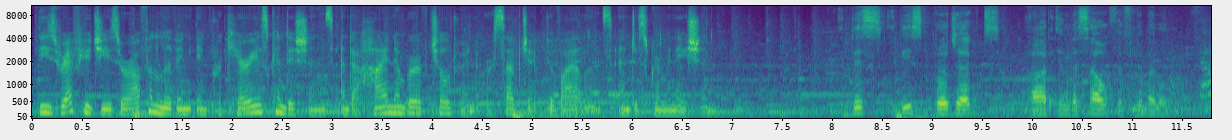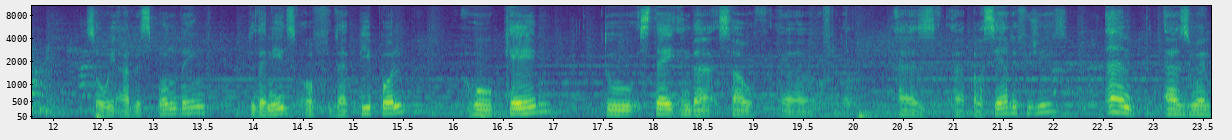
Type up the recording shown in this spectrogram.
These refugees are often living in precarious conditions, and a high number of children are subject to violence and discrimination. This, these projects are in the south of Lebanon. So we are responding to the needs of the people who came to stay in the south uh, of Lebanon as uh, Palestinian refugees and as well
